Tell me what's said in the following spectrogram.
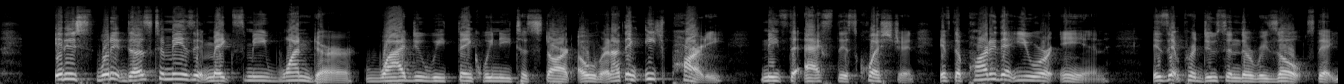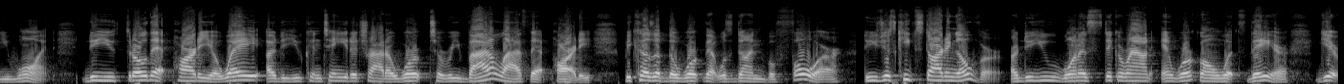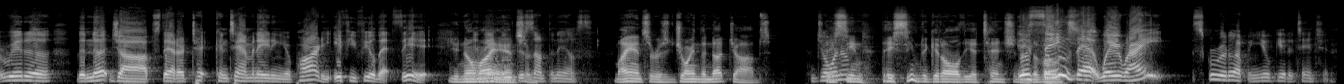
it is what it does to me is it makes me wonder why do we think we need to start over? And I think each party needs to ask this question. If the party that you are in isn't producing the results that you want, do you throw that party away or do you continue to try to work to revitalize that party because of the work that was done before? Do you just keep starting over or do you want to stick around and work on what's there? Get rid of the nut jobs that are t- contaminating your party if you feel that's it. You know and my then move answer. to something else. My answer is join the nut jobs. Join they 'em? seem they seem to get all the attention It the seems votes. that way, right? Screw it up and you'll get attention.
